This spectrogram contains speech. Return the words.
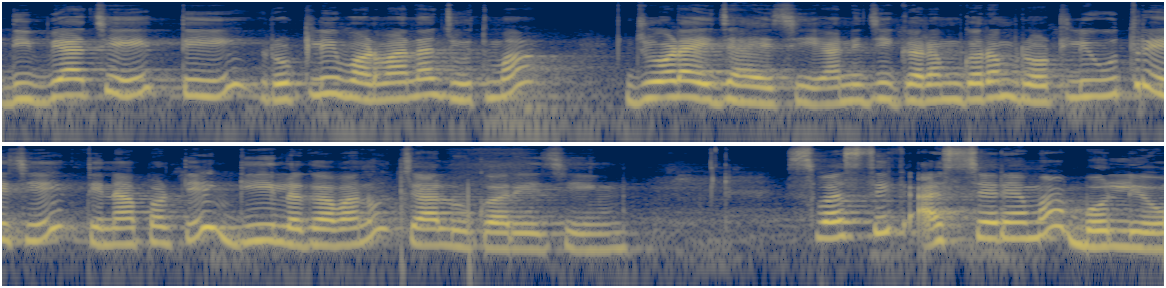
દિવ્યા છે તે રોટલી વણવાના જૂથમાં જોડાઈ જાય છે અને જે ગરમ ગરમ રોટલી ઉતરે છે, તેના પર તે ઘી લગાવવાનું ચાલુ કરે છે. સ્વસ્તિક આશ્ચર્યમાં બોલ્યો,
